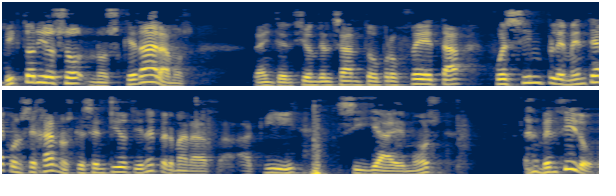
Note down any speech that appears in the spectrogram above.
victorioso nos quedáramos. La intención del santo profeta fue simplemente aconsejarnos qué sentido tiene permanecer aquí si ya hemos vencido.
